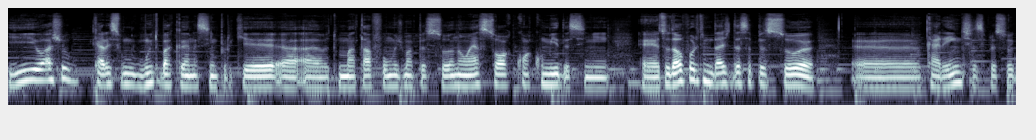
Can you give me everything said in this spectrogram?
E eu acho, cara, isso muito bacana, assim, porque uh, uh, matar a fome de uma pessoa não é só com a comida, assim. É, tu dá a oportunidade dessa pessoa uh, carente, essa pessoa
